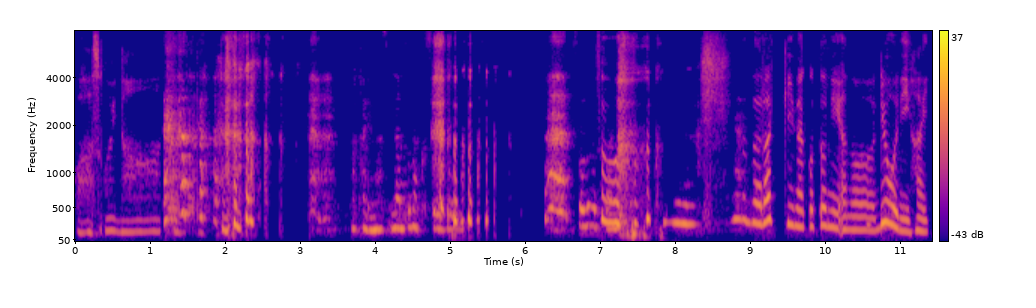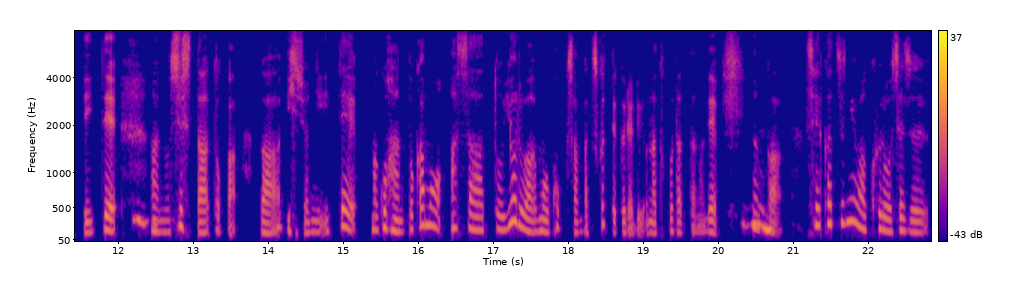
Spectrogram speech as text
わあ、すごいなーって思って。わかります。なんとなく。そうそうんですう。だラッキーなことにあの寮に入っていてあのシスターとかが一緒にいて、まあ、ご飯とかも朝と夜はもうコックさんが作ってくれるようなとこだったのでなんか生活には苦労せず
